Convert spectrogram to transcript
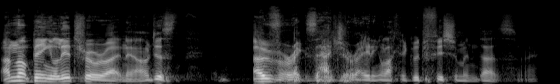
I'm not being literal right now. I'm just over exaggerating like a good fisherman does. Right?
